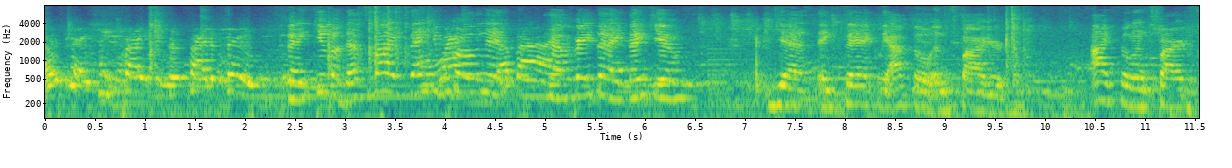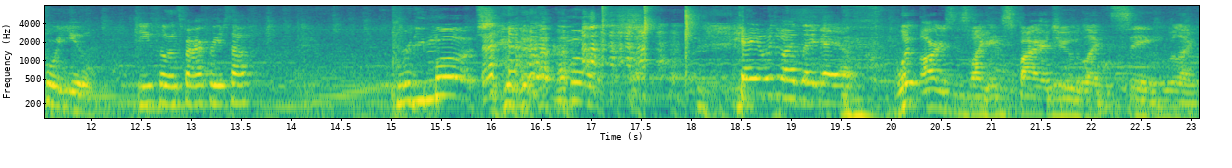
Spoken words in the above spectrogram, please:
Okay, keep fighting the good fight of faith. Thank you. That's right. Thank you for Alright, calling in. bye-bye. Have a great day. Thank you. Yes, exactly. I feel inspired. I feel inspired for you. Do you feel inspired for yourself? Pretty much. Kaya, what you want to say, Kaya? What artist has like inspired you like to sing? Who like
